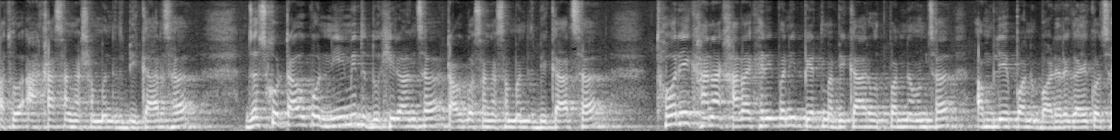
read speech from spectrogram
अथवा आँखासँग सम्बन्धित विकार छ जसको टाउको नियमित दुखिरहन्छ टाउकोसँग सम्बन्धित विकार छ थोरै खाना खाँदाखेरि पनि पेटमा विकार उत्पन्न हुन्छ अम्लिएपन बढेर गएको छ।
